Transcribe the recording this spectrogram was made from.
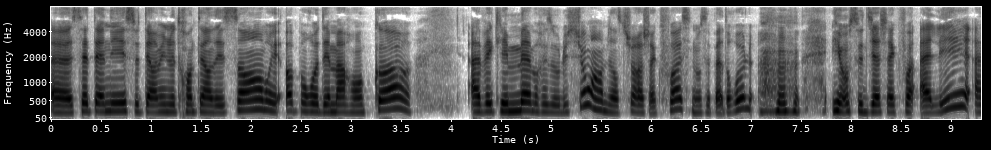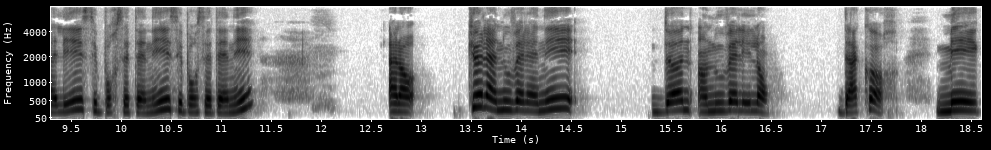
euh, cette année se termine le 31 décembre, et hop, on redémarre encore avec les mêmes résolutions, hein, bien sûr, à chaque fois, sinon c'est pas drôle. et on se dit à chaque fois, allez, allez, c'est pour cette année, c'est pour cette année. Alors, que la nouvelle année donne un nouvel élan, d'accord, mais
